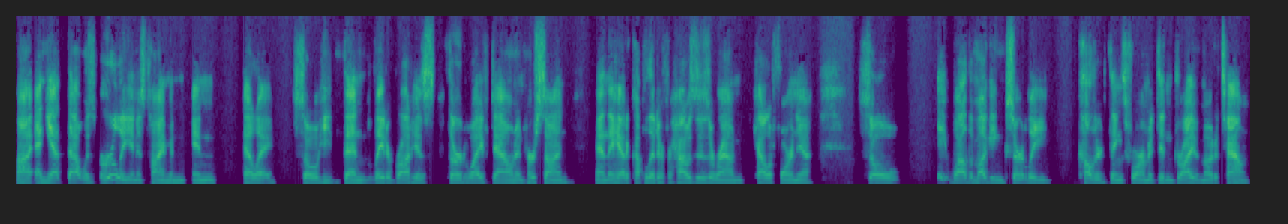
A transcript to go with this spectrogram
Uh, and yet that was early in his time in, in LA. So he then later brought his third wife down and her son, and they had a couple of different houses around California. So while the mugging certainly colored things for him, it didn't drive him out of town.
